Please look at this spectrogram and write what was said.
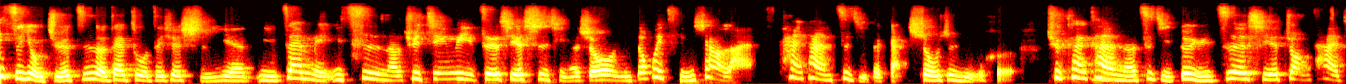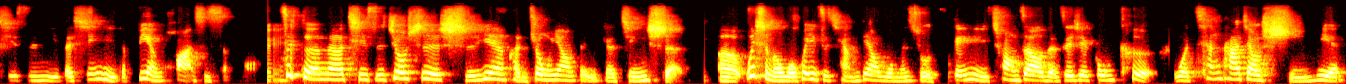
一直有觉知的在做这些实验。你在每一次呢去经历这些事情的时候，你都会停下来看看自己的感受是如何。去看看呢，自己对于这些状态，其实你的心理的变化是什么？这个呢，其实就是实验很重要的一个精神。呃，为什么我会一直强调我们所给你创造的这些功课？我称它叫实验。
